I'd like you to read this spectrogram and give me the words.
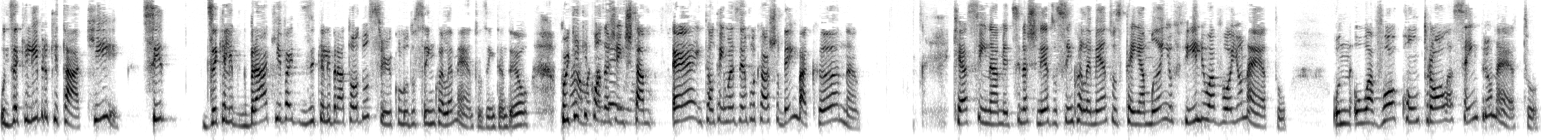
o desequilíbrio que está aqui, se desequilibrar aqui, vai desequilibrar todo o círculo dos cinco elementos, entendeu? Por que, ah, que quando a gente está. É, então tem um exemplo que eu acho bem bacana, que é assim, na medicina chinesa, os cinco elementos têm a mãe, o filho, o avô e o neto. O, o, avô controla sempre o neto.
